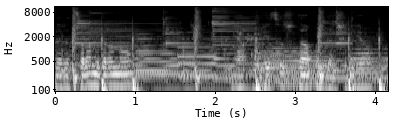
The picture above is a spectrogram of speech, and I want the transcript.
तर चला मित्रांनो या गुहेचं सुद्धा आपण दर्शन घेऊ.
